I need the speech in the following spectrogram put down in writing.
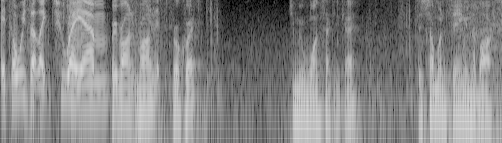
it's always at like 2 a.m. Wait, Ron, Ron, it- real quick. Give me one second, okay? There's someone staying in the box.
